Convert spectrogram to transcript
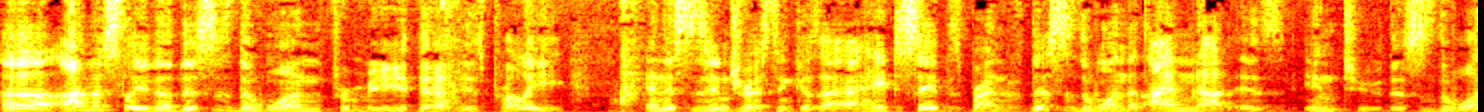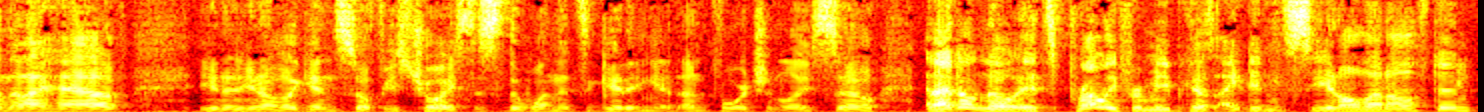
Uh, honestly, though, this is the one for me that is probably, and this is interesting because I, I hate to say this, Brian, but this is the one that I'm not as into. This is the one that I have, you know, you know, again, Sophie's Choice. This is the one that's getting it, unfortunately. So, and I don't know. It's probably for me because I didn't see it all that often,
